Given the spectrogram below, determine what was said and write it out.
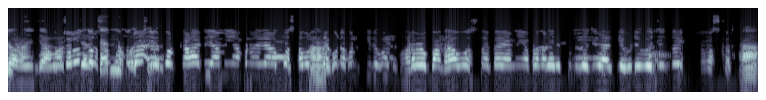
জ্বর হয়েছে আমার চার নম্বর এরপর কাড়াটি আমি আপনাদের হ্যাঁ। দেখুন এখন ঘরের বাঁধা অবস্থাটাই আমি আপনাদের তুলে ধরেছি। আজকে ভিডিও নমস্কার। হ্যাঁ।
